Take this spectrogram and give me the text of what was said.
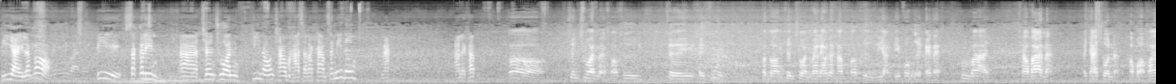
พี่ใหญ่แล้วก็พี่สักกลินอ่าเชิญชวนพี่น้องชาวมหาสารคามสักนิดนึงนะอะไรครับ ก็เชิญชวนน่ะก็คือเคยเคยพูด ทำนองเชิญชวนไว้แล้วนะครับ ก็คืออย่างที่ผมเอ่ยไปแหละอืม ว่าชาวบ้านน่ะ ประชาชนน่ะเขาบอกว่า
